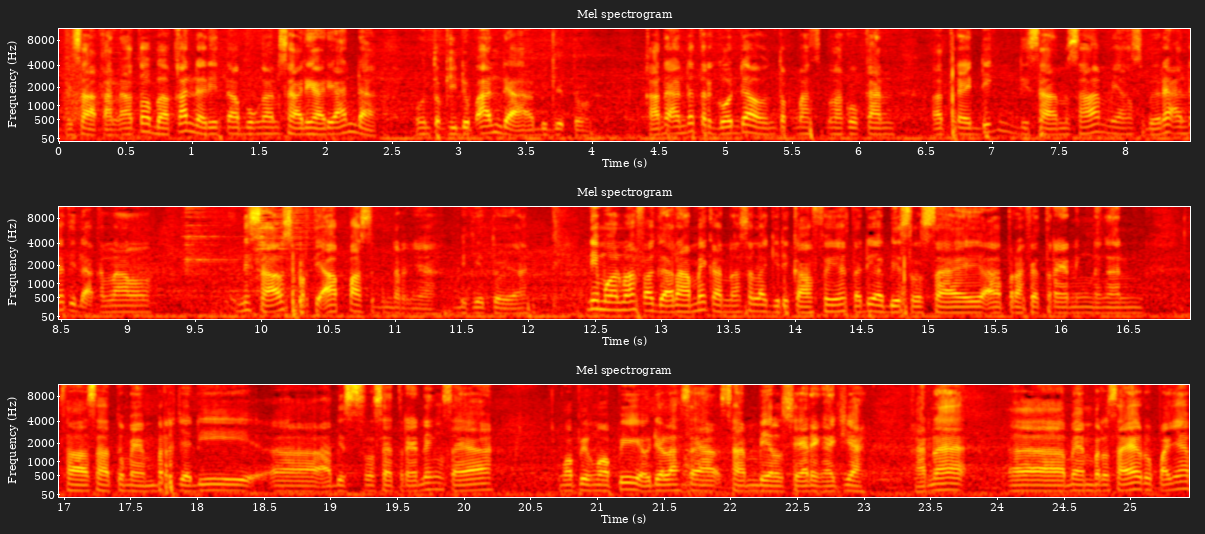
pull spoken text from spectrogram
Misalkan atau bahkan dari tabungan sehari-hari Anda untuk hidup Anda begitu. Karena Anda tergoda untuk melakukan uh, trading di saham-saham yang sebenarnya Anda tidak kenal ini saham seperti apa sebenarnya begitu ya. Ini mohon maaf agak ramai karena saya lagi di cafe ya. Tadi habis selesai uh, private training dengan salah satu member. Jadi uh, habis selesai training saya ngopi-ngopi ya udahlah saya sambil sharing aja. Karena uh, member saya rupanya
